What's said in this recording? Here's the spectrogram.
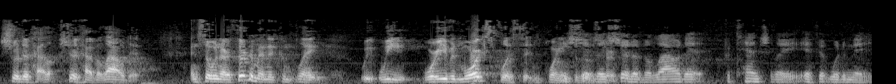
should have, should have allowed it. And so in our third amended complaint, we, we were even more explicit in pointing to those they should have allowed it potentially if it would have made a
